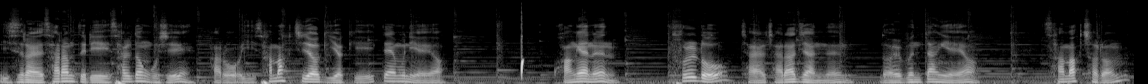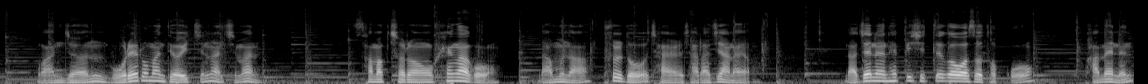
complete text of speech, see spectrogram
이스라엘 사람들이 살던 곳이 바로 이 사막 지역이었기 때문이에요. 광야는 풀도 잘 자라지 않는 넓은 땅이에요. 사막처럼 완전 모래로만 되어 있지는 않지만 사막처럼 휑하고 나무나 풀도 잘 자라지 않아요. 낮에는 햇빛이 뜨거워서 덥고 밤에는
